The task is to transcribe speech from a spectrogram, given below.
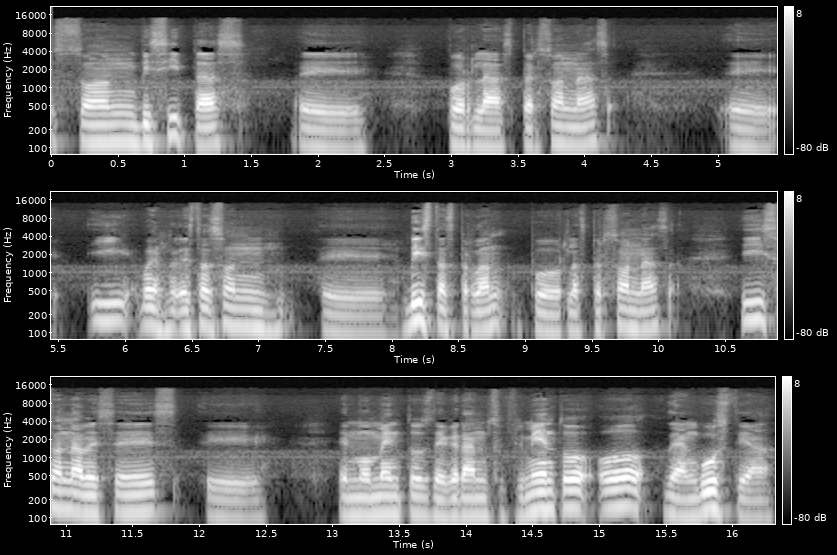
son visitas eh, por las personas y bueno, estas son vistas, perdón, por las personas y son a veces en momentos de gran sufrimiento o de angustia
